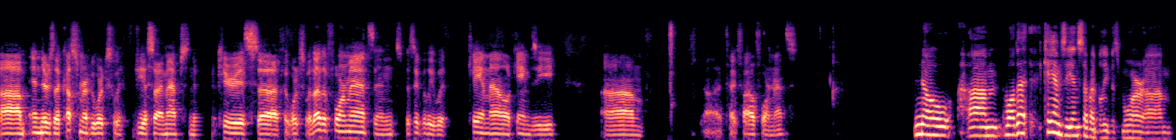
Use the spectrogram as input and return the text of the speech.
Um, and there's a customer who works with GSI maps, and they're curious uh, if it works with other formats, and specifically with KML or KMZ um, uh, type file formats. No, um, well, that KMZ and stuff, I believe, is more um,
